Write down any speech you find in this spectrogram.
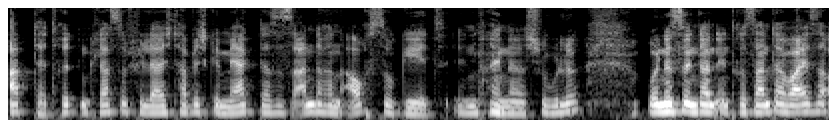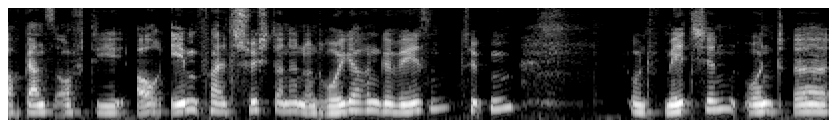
ab der dritten Klasse vielleicht, habe ich gemerkt, dass es anderen auch so geht in meiner Schule. Und es sind dann interessanterweise auch ganz oft die auch ebenfalls schüchternen und ruhigeren gewesen, Typen und Mädchen. Und äh,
